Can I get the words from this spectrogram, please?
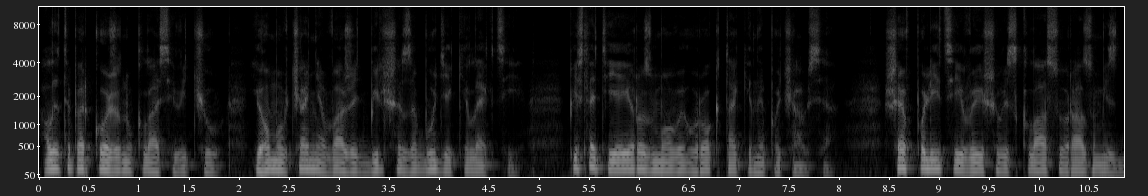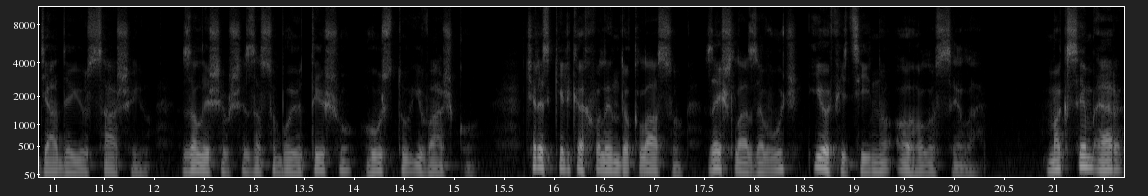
але тепер кожен у класі відчув, його мовчання важить більше за будь-які лекції. Після тієї розмови урок так і не почався. Шеф поліції вийшов із класу разом із дядею Сашею, залишивши за собою тишу, густу і важку. Через кілька хвилин до класу зайшла завуч і офіційно оголосила. Максим Р.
